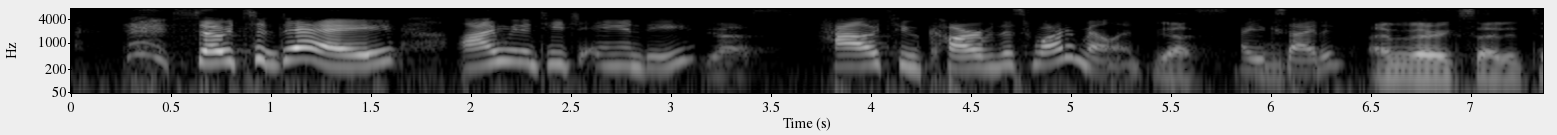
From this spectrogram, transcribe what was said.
so today I'm going to teach Andy Yes. how to carve this watermelon. Yes. Are you excited? I'm very excited to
